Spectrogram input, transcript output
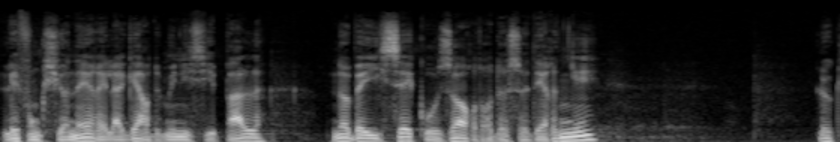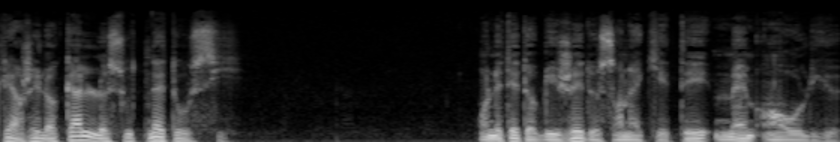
les fonctionnaires et la garde municipale n'obéissaient qu'aux ordres de ce dernier, le clergé local le soutenait aussi. On était obligé de s'en inquiéter même en haut lieu.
